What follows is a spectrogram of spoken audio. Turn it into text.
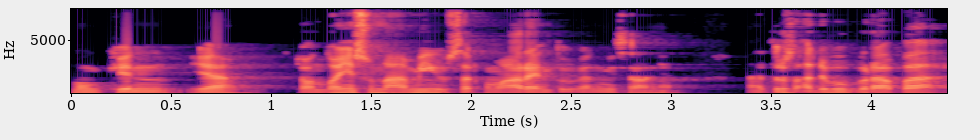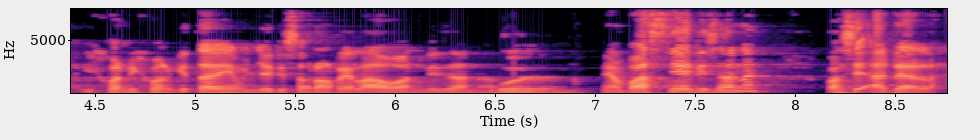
mungkin ya contohnya tsunami Ustaz kemarin tuh kan misalnya. Nah, terus ada beberapa ikhwan-ikhwan kita yang menjadi seorang relawan di sana. Wow. Yang pastinya di sana pasti ada lah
